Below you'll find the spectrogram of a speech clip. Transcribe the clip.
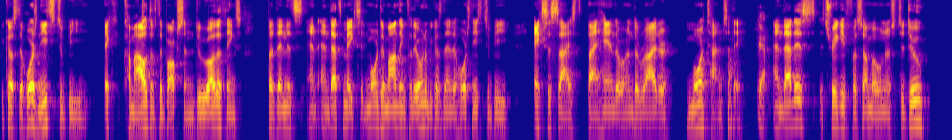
because the horse needs to be, eh, come out of the box and do other things but then it's and and that makes it more demanding for the owner because then the horse needs to be exercised by hand or on the rider more times a day. Yeah. And that is tricky for some owners to do.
